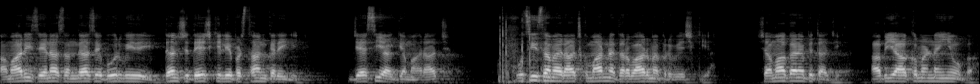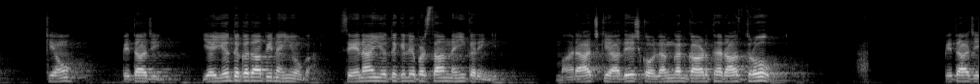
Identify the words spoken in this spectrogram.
हमारी सेना संध्या से पूर्व ही दंश देश के लिए प्रस्थान करेगी, जैसी आज्ञा महाराज। उसी समय राजकुमार ने दरबार में प्रवेश किया। क्षमा करें पिताजी, अब यह आक्रमण नहीं होगा। क्यों? पिताजी, यह युद्ध कदापि नहीं होगा। सेना युद्ध के लिए प्रस्थान नहीं करेंगी। महाराज के आदेश का उल्लंघन का अर्थ है राजद्रोह। पिताजी,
